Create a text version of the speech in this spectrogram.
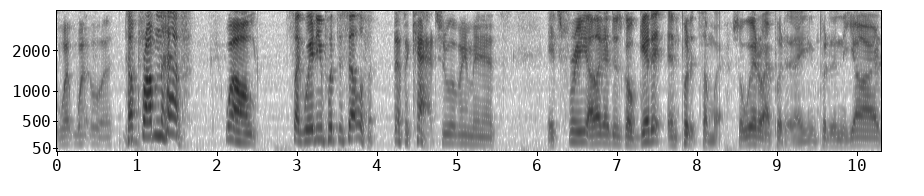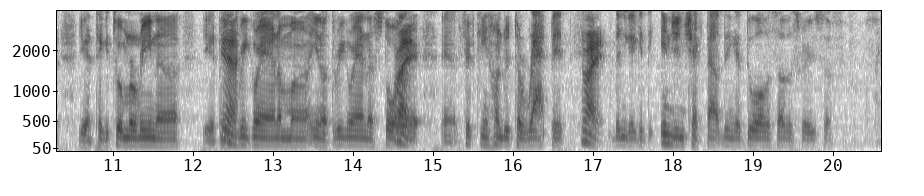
What, what, what? Tough problem to have. Well, It's like, where do you put this elephant? that's a catch. I mean, it's It's free. All I gotta do is go get it and put it somewhere. So where do I put it? I can put it in the yard. You gotta take it to a marina. You gotta pay Yeah. three grand a month. You know, three grand to store Right. it, and fifteen hundred to wrap it. right. Then you gotta get the engine checked out. Then you gotta do all this other crazy stuff. It's like,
